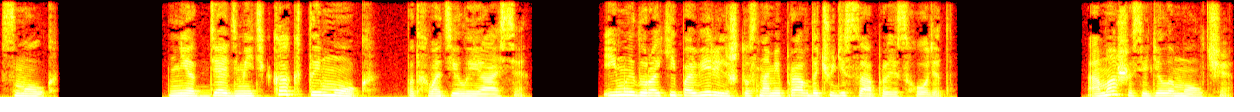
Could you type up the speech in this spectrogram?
смолк. «Нет, дядь Мить, как ты мог?» — подхватила и Ася. И мы, дураки, поверили, что с нами правда чудеса происходят. А Маша сидела молча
